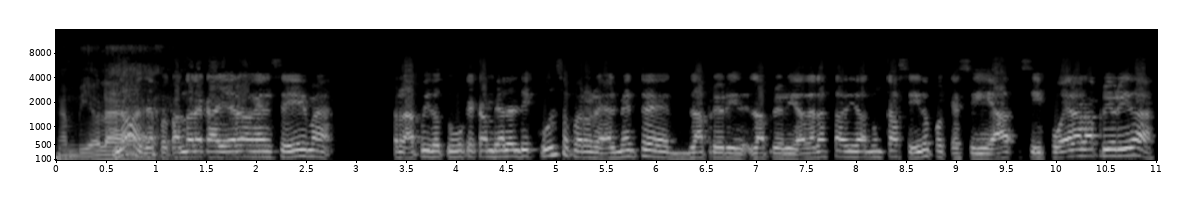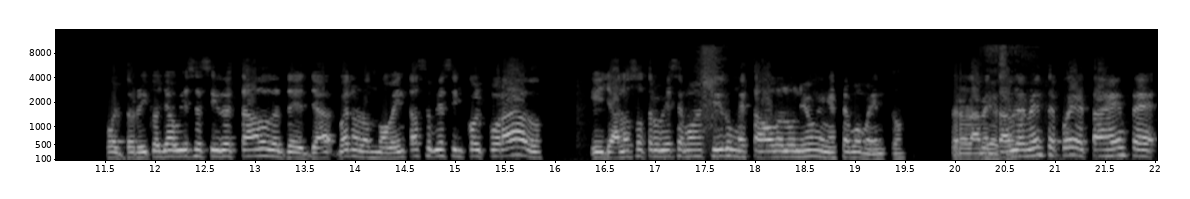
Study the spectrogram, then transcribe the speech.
Cambió la... No, después cuando le cayeron encima, rápido tuvo que cambiar el discurso, pero realmente la, priori- la prioridad de la estadidad nunca ha sido, porque si, ha- si fuera la prioridad, Puerto Rico ya hubiese sido estado desde ya, bueno, los 90 se hubiese incorporado y ya nosotros hubiésemos sido un estado de la Unión en este momento. Pero lamentablemente, pues, esta gente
